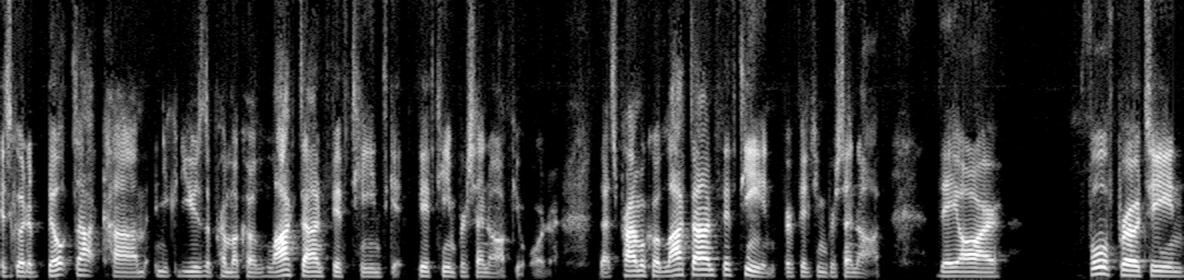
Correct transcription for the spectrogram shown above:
is go to built.com and you can use the promo code lockdown15 to get 15% off your order. That's promo code lockdown15 for 15% off. They are full of protein,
